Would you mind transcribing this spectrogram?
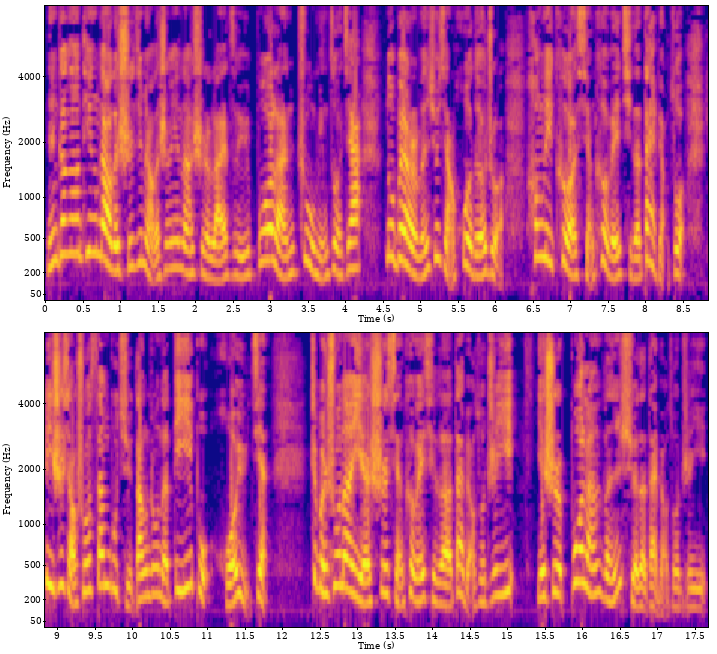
您刚刚听到的十几秒的声音呢，是来自于波兰著名作家、诺贝尔文学奖获得者亨利克·显克维奇的代表作历史小说三部曲当中的第一部《火与剑》。这本书呢，也是显克维奇的代表作之一，也是波兰文学的代表作之一。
